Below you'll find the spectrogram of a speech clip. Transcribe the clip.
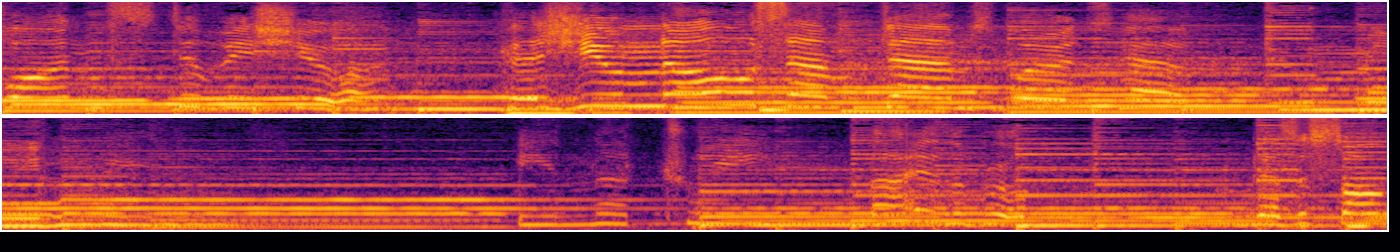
wants to be sure. Cause you know sometimes words have two meanings. In a tree by the brook, there's a songbird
